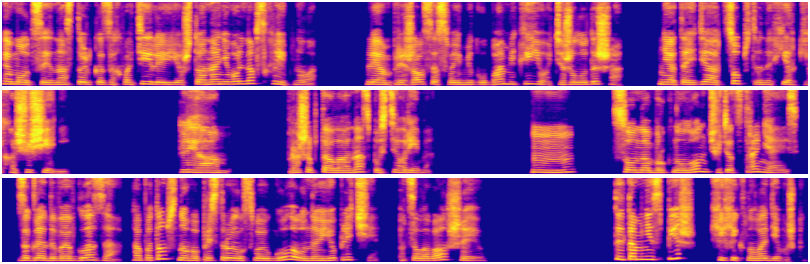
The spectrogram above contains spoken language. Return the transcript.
Эмоции настолько захватили ее, что она невольно всхлипнула. Лиам прижался своими губами к ее, тяжело дыша, не отойдя от собственных ярких ощущений. «Лиам», – прошептала она спустя время. «М-м-м», сонно брукнул он, чуть отстраняясь, заглядывая в глаза, а потом снова пристроил свою голову на ее плече, поцеловал шею. «Ты там не спишь?» – хихикнула девушка.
